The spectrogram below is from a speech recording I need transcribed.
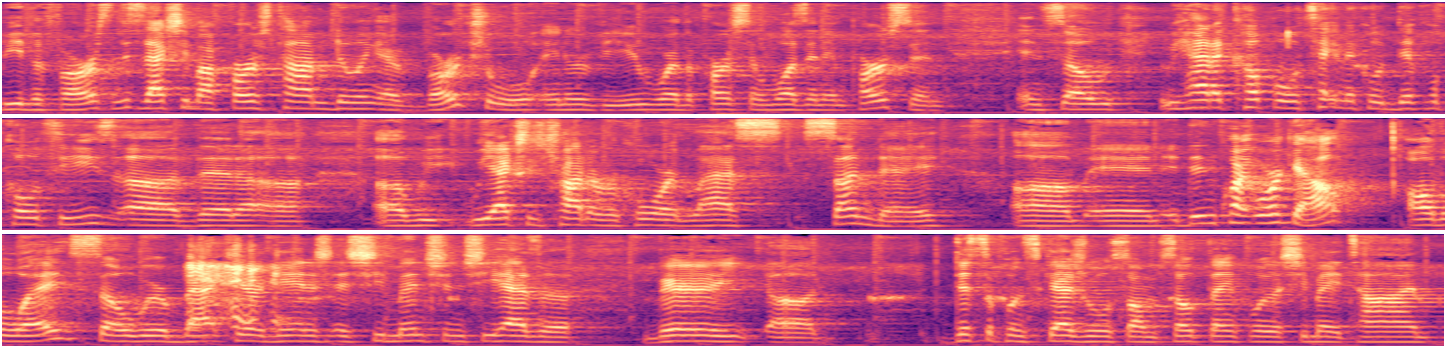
be the first. This is actually my first time doing a virtual interview where the person wasn't in person. And so we had a couple technical difficulties uh, that uh, uh, we, we actually tried to record last Sunday, um, and it didn't quite work out all the way. So we're back here again. As she mentioned, she has a very uh, disciplined schedule, so I'm so thankful that she made time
